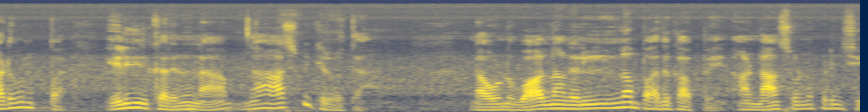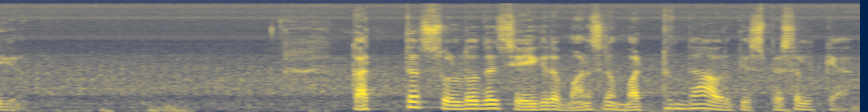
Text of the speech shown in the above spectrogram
கடவுள் ப எழுதியிருக்காரு என்னென்னா நான் ஆசிரிக்கிறவர் தான். நான் ஒன்று வாழ்நாள் எல்லாம் பாதுகாப்பேன். ஆனால் நான் சொன்னபடி செய்யணும். கர்த்தர் சொல்கிறத செய்கிற மனுஷனை மட்டும்தான் அவருக்கு ஸ்பெஷல் கேர்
